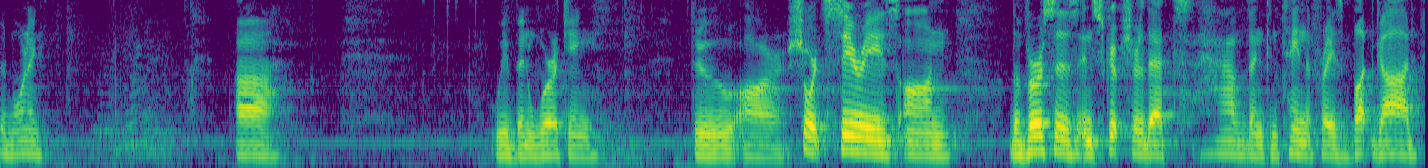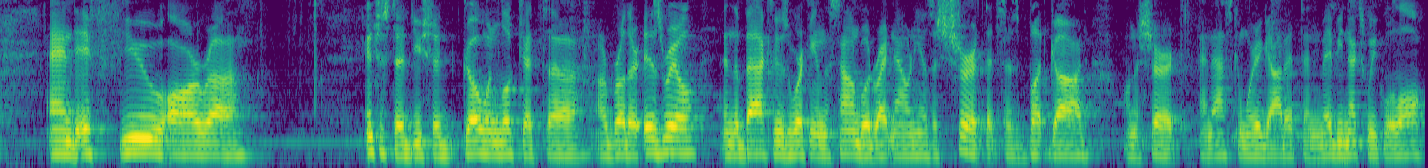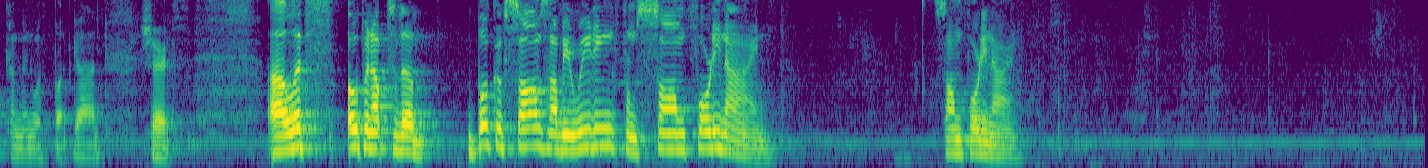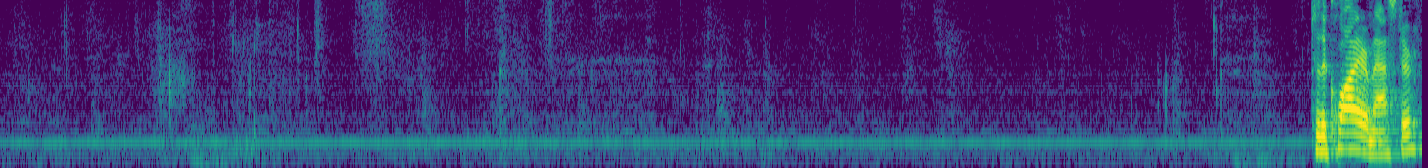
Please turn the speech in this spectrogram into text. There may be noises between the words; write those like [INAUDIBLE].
Good morning. Uh, we've been working through our short series on the verses in Scripture that have and contain the phrase, but God. And if you are uh, interested, you should go and look at uh, our brother Israel in the back who's working in the soundboard right now, and he has a shirt that says, but God on the shirt, and ask him where he got it. And maybe next week we'll all come in with but God shirts. Uh, let's open up to the book of Psalms, and I'll be reading from Psalm 49. Psalm 49. To the choir master,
